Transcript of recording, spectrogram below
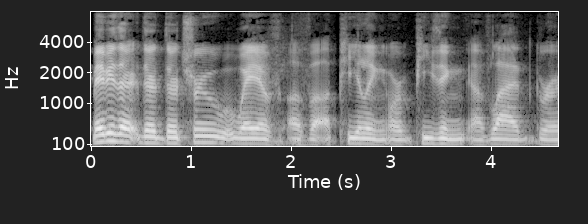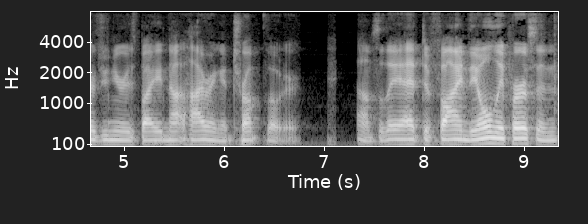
Maybe their their their true way of of uh, appealing or appeasing uh, Vlad Guerrero Jr. is by not hiring a Trump voter. Um, so they had to find the only person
